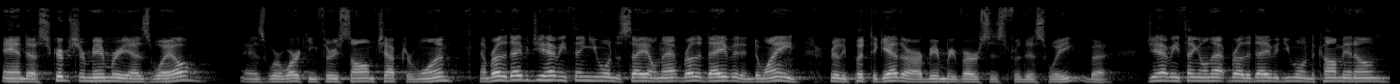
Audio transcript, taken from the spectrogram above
And uh, scripture memory as well, as we're working through Psalm chapter 1. Now, Brother David, do you have anything you wanted to say on that? Brother David and Dwayne really put together our memory verses for this week. But do you have anything on that, Brother David, you wanted to comment on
